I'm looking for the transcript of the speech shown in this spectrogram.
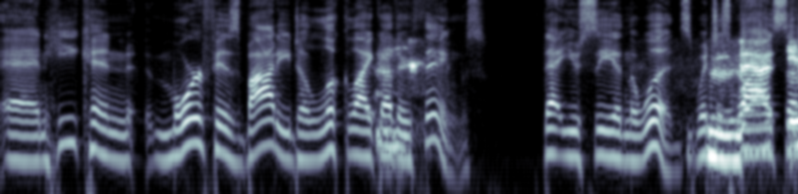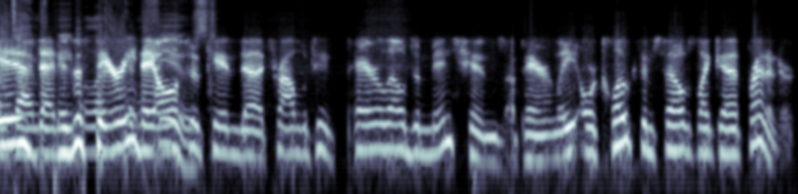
and he can morph his body to look like other things that you see in the woods, which is why That is sometimes that is a theory. They also can uh, travel to parallel dimensions, apparently, or cloak themselves like a predator.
